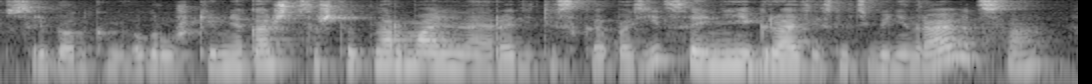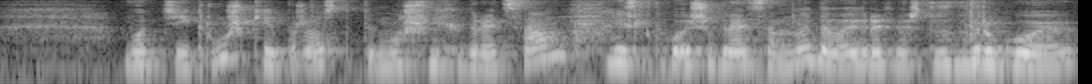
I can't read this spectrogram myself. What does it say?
с ребенком в игрушки. И мне кажется, что это нормальная родительская позиция, не играть, если тебе не нравится. Вот те игрушки, пожалуйста, ты можешь в них играть сам. Если ты хочешь играть со мной, давай играть во что-то другое.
